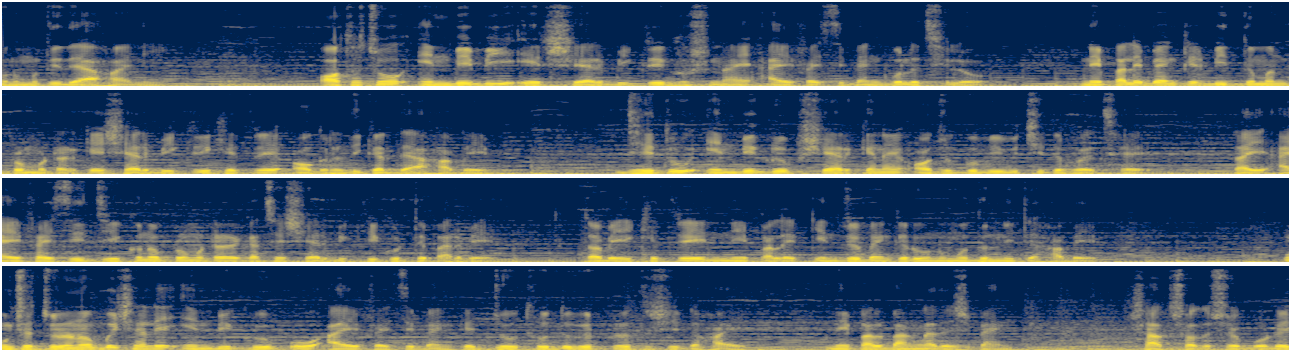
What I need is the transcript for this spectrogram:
অনুমতি দেওয়া হয়নি। অথচ এনবিবি এর শেয়ার বিক্রির ঘোষণায় আইএফআইসি ব্যাংক বলেছিল, নেপালি ব্যাংকটির বিদ্যমান প্রমোটারকে শেয়ার বিক্রির ক্ষেত্রে অগ্রাধিকার দেওয়া হবে। যেহেতু এনবি গ্রুপ শেয়ার কেনায় অযোগ্য বিবেচিত হয়েছে, তাই আইএফআইসি যে কোনো প্রমোটারের কাছে শেয়ার বিক্রি করতে পারবে। তবে এক্ষেত্রে নেপালের কেন্দ্রীয় ব্যাংকের অনুমোদন নিতে হবে। উনিশশো চুরানব্বই সালে এনবি গ্রুপ ও আইএফআইসি ব্যাংকের যৌথ উদ্যোগে প্রতিষ্ঠিত হয় নেপাল বাংলাদেশ ব্যাংক। সাত সদস্য বোর্ডে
